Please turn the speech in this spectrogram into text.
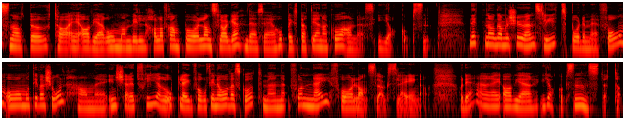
snart bør ta en avgjørelse om han vil holde fram på landslaget. Det sier hoppekspert i NRK Anders Jacobsen. 19 år gamle Sjøen sliter både med form og motivasjon. Han eh, ønsker et friere opplegg for å finne overskudd, men får nei fra landslagsledelsen. Og det er en avgjørelse Jacobsen støtter.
